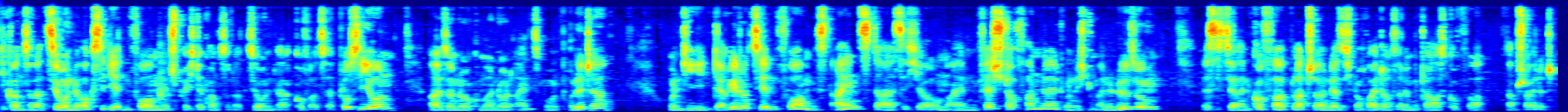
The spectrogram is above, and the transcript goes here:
Die Konzentration der oxidierten Form entspricht der Konzentration der Kupfer-2+-Ionen, also 0,01 mol pro Liter. Und die der reduzierten Form ist 1, da es sich ja um einen Feststoff handelt und nicht um eine Lösung. Es ist ja ein Kupferplatscher, an der sich noch weiteres elementares Kupfer abscheidet.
